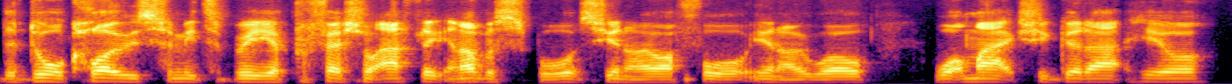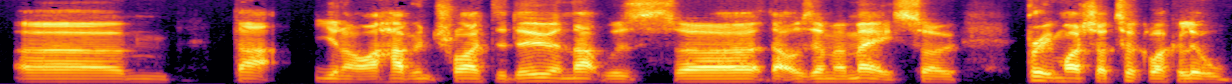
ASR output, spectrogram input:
the door closed for me to be a professional athlete in other sports, you know, I thought, you know, well, what am I actually good at here? Um, that you know I haven't tried to do, and that was uh, that was MMA. So pretty much I took like a little,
